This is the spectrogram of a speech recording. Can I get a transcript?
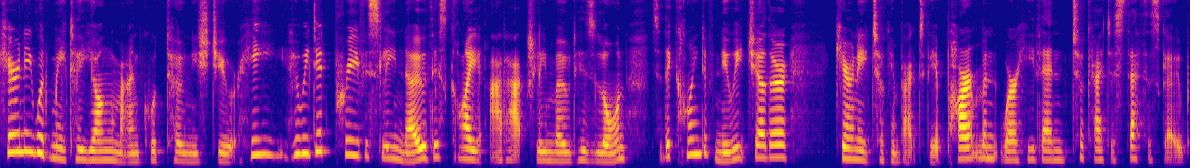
Kearney would meet a young man called Tony Stewart. He, who he did previously know, this guy had actually mowed his lawn, so they kind of knew each other. Kearney took him back to the apartment where he then took out a stethoscope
